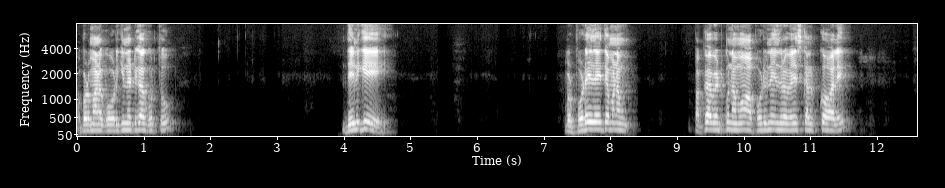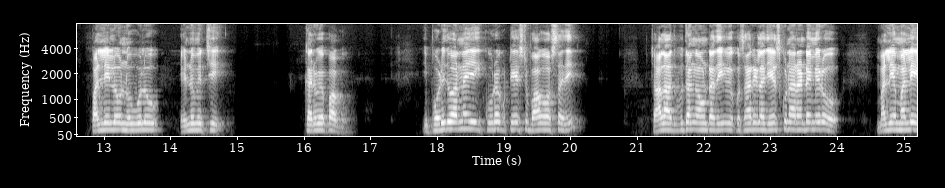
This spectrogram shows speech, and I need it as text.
అప్పుడు మనకు ఉడికినట్టుగా గుర్తు. దీనికి ఇప్పుడు పొడి ఏదైతే మనం పక్కా పెట్టుకున్నామో ఆ పొడిని ఇందులో వేసి కలుపుకోవాలి. పల్లీలు నువ్వులు ఎండుమిర్చి కరివేపాకు. ఈ పొడి ద్వారానే ఈ కూరకు టేస్ట్ బాగా వస్తుంది. చాలా అద్భుతంగా ఉంటుంది. ఒకసారి ఇలా చేసుకున్నారంటే మీరు మళ్ళీ మళ్ళీ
